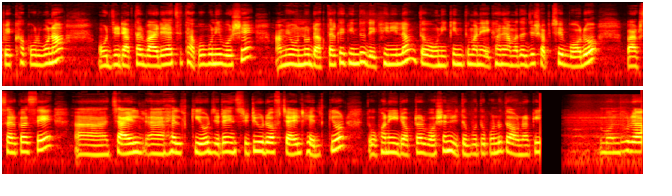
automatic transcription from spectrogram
অপেক্ষা করব না। ওর যে ডাক্তার বাইরে আছে, থাকুক উনি বসে। আমি অন্য ডাক্তারকে কিন্তু দেখিয়ে নিলাম। তো উনি কিন্তু মানে এখানে আমাদের যে সবচেয়ে বড় পার্ক সার্কাসে চাইল্ড হেলথ কিওর যেটা institute of child health cure তো ওখানে এই ডক্টর বসেন, ঋতব্রত কুণ্ডু। তো ওনাকে বন্ধুরা,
